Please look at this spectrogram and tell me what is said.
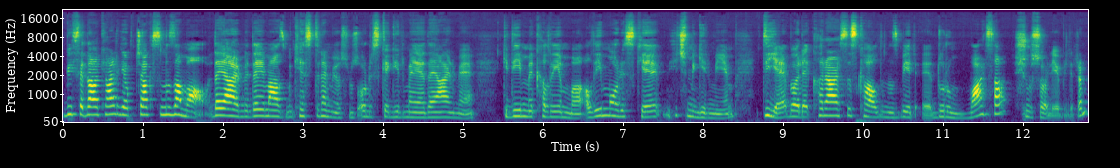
bir fedakarlık yapacaksınız ama değer mi değmez mi kestiremiyorsunuz. O riske girmeye değer mi? Gideyim mi kalayım mı? Alayım mı o riske hiç mi girmeyeyim diye böyle kararsız kaldığınız bir e, durum varsa şunu söyleyebilirim.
